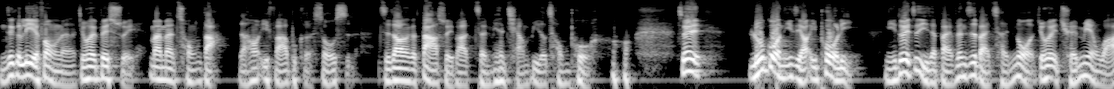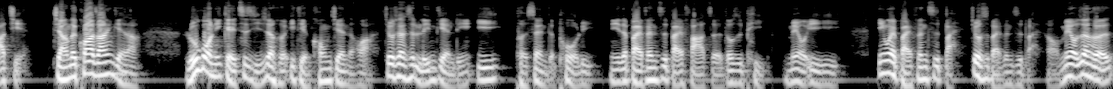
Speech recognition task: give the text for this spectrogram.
你这个裂缝呢就会被水慢慢冲大，然后一发不可收拾，直到那个大水把整面墙壁都冲破。所以，如果你只要一破例，你对自己的百分之百承诺就会全面瓦解。讲得夸张一点啊，如果你给自己任何一点空间的话，就算是零点零一。Percent 的破例，你的百分之百法则都是屁，没有意义。因为百分之百就是百分之百啊，没有任何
